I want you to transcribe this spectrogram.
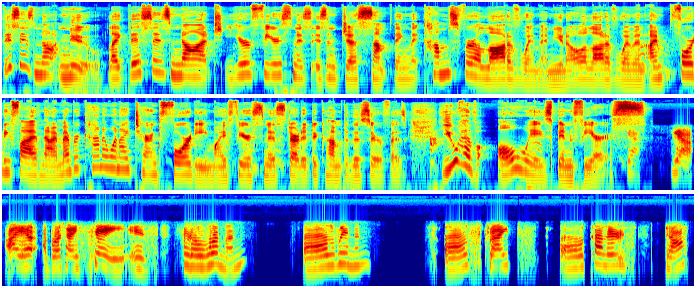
this is not new. Like this is not your fierceness isn't just something that comes for a lot of women, you know, a lot of women. I'm 45 now. I remember kind of when I turned 40, my fierceness started to come to the surface. You have always been fierce. Yeah. Yeah, I uh, what I say is for a woman, all women, all stripes, all colors, dots,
